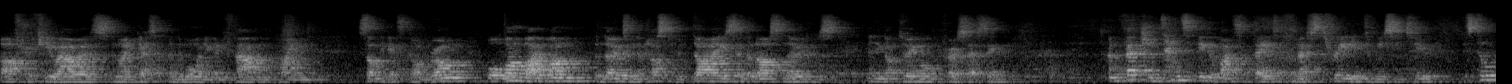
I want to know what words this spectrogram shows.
after a few hours, and I'd get up in the morning and found, find something has gone wrong. Or one by one, the nodes in the cluster would die, so the last node was ending up doing all the processing. And fetching tens of gigabytes of data from S3 into EC2 is still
